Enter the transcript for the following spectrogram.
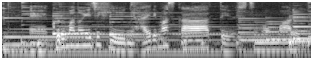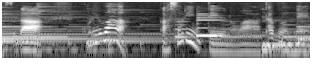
えー、車の維持費に入りますかっていう質問もあるんですがこれはガソリンっていうのは多分ね、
